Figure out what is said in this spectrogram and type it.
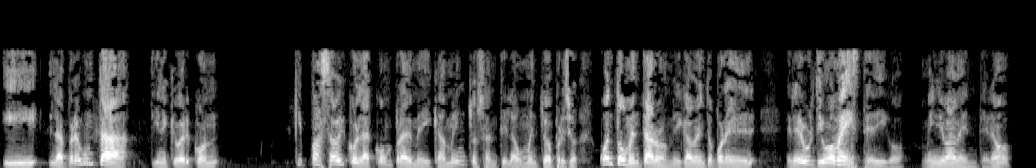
Y la pregunta tiene que ver con ¿qué pasa hoy con la compra de medicamentos ante el aumento de precios? ¿Cuánto aumentaron los medicamentos? Poner en el último mes, te digo, mínimamente, ¿no?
